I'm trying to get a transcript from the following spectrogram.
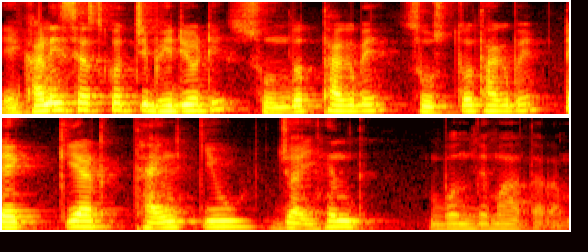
এখানেই শেষ করছি ভিডিওটি। সুন্দর থাকবে, সুস্থ থাকবে। Take care thank you Jai Hind. বন্দে মাতারাম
